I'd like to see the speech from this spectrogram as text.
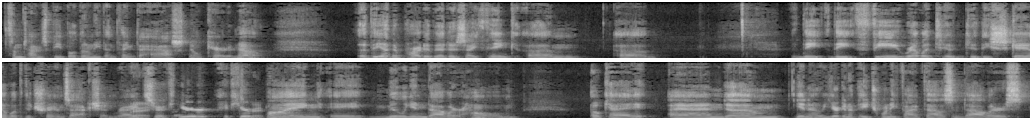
sometimes people don't even think to ask, don't care to know. Uh, The other part of it is, I think, um, uh, the the fee relative to the scale of the transaction, right? Right. So if you're if you're Great. buying a million dollar home, okay, and um, you know you're going to pay twenty five thousand dollars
